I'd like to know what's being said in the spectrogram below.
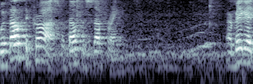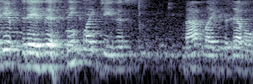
without the cross, without the suffering. Our big idea for today is this think like Jesus, not like the devil.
